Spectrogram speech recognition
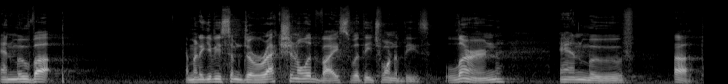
and move up. I'm going to give you some directional advice with each one of these. Learn and move up.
